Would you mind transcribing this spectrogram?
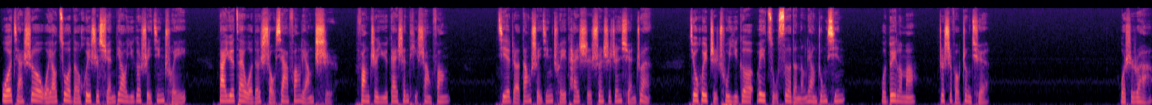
我假设我要做的会是悬吊一个水晶锤。大约在我的手下方两尺，放置于该身体上方。接着，当水晶锤开始顺时针旋转，就会指出一个未阻塞的能量中心。我对了吗？这是否正确？我是 Ra。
